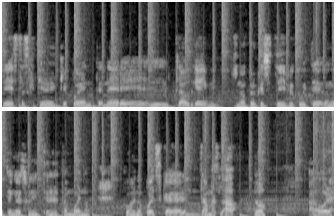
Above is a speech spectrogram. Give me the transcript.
de estas que tienen que pueden tener el cloud gaming, pues no creo que se te dificulte o no tengas un internet tan bueno como no puedes descargar en nada más la app, ¿no? Ahora,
